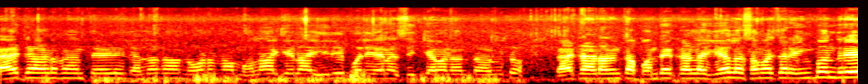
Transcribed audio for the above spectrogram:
ಬೇಟೆ ಆಡೋಣ ಅಂತ ಹೇಳಿ ಎಲ್ಲ ನಾವು ನೋಡೋಣ, ಮಲಾಗಿಲ್ಲ ಗಿಲ ಇಲಿ ಬಲಿ ಏನೋ ಸಿಕ್ಕವನ ಅಂತ ಹೇಳ್ಬಿಟ್ಟು ಬೇಟೆ ಆಡೋಣ ಅಂತ ಬಂದೆ ಕಳ್ಳ ಎಲ್ಲ ಸಮಾಚಾರ? ಹಿಂಗೆ ಬಂದ್ರಿ?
